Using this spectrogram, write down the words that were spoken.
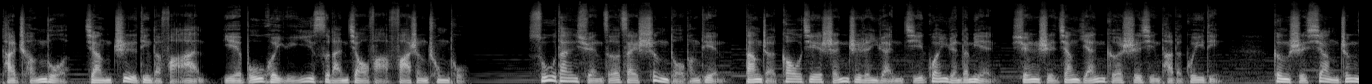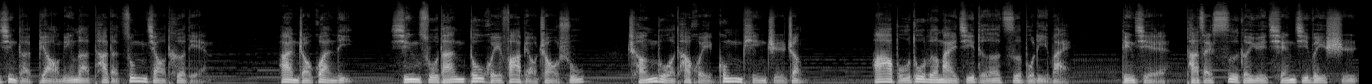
他承诺将制定的法案也不会与伊斯兰教法发生冲突。苏丹选择在圣斗篷殿当着高阶神职人员及官员的面宣誓，将严格实行他的规定，更是象征性的表明了他的宗教特点。按照惯例，新苏丹都会发表诏书，承诺他会公平执政。阿卜杜勒麦基德自不例外，并且他在四个月前即位时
